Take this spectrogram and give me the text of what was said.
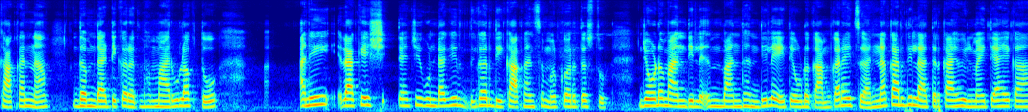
काकांना दमदाटी करत मारू लागतो. आणि राकेश त्याची गुंडागिर गर्दी काकांसमोर करत असतो. जेवढं मान दिले मानधन दिले तेवढं काम करायचं. आणि नकार दिला तर काय होईल माहिती आहे का?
